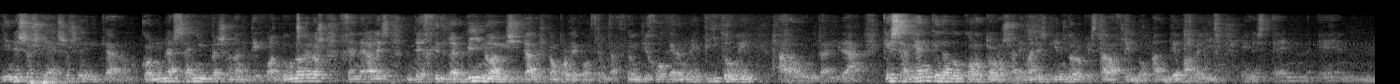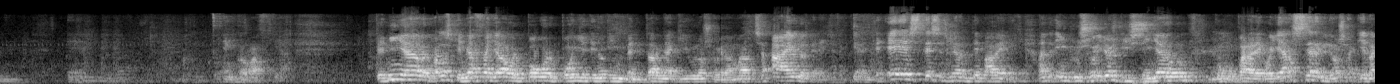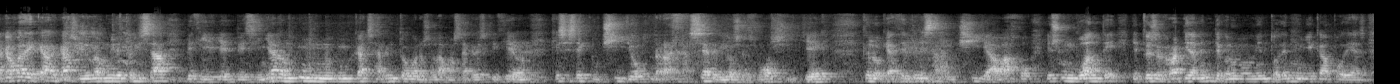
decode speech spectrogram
Y en eso se, eso se dedicaron, con una hazaña impresionante. Cuando uno de los generales de Hitler vino a visitar los campos de concentración, dijo que era un epítome a la brutalidad, que se habían quedado cortos los alemanes viendo lo que estaba haciendo ante Pavelic en, en Croacia. Tenía, lo que pasa es que me ha fallado el PowerPoint y he tenido que inventarme aquí uno sobre la marcha. Ahí lo tenéis, efectivamente. Este es el señor Antepaveli. Incluso ellos diseñaron, como para degollar serbios, aquí en la cama de cargas, y iba muy deprisa, diseñaron un, cacharrito, bueno, son las masacres que hicieron, que es ese cuchillo raja serbios, es que lo que hace tiene esa cuchilla abajo, es un guante, y entonces rápidamente con un movimiento de muñeca podías...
